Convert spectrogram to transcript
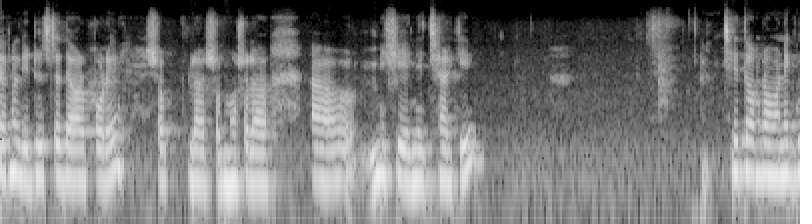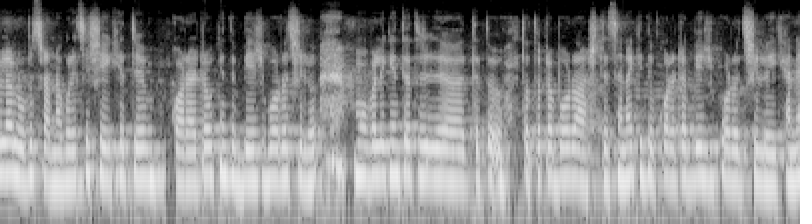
দেখেন লিডুসটা দেওয়ার পরে সবগুলা সব মশলা মিশিয়ে নিচ্ছে আর কি। যেহেতু আমরা অনেকগুলো লুডুস রান্না করেছি, সেই ক্ষেত্রে কড়াইটাও কিন্তু বেশ বড় ছিল। মোবাইলে কিন্তু ততটা বড় আসতেছে না, কিন্তু কড়াইটা বেশ বড় ছিল এখানে।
